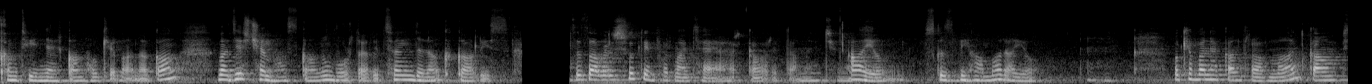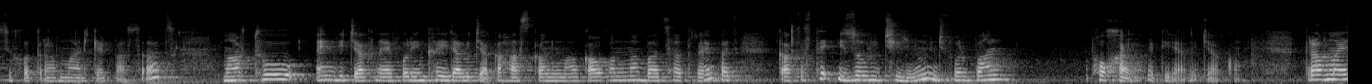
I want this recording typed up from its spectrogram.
խնդիրներ կան հոգեբանական, բայց ես չեմ հասկանում, որտեղից են դրանք գալիս։ Ձեզ ավելի շուտ ինֆորմացիա է հարկավոր այդ ամեն ինչը։ Այո, սկզբի համար այո։ Հոգեբանական տրավման կամ փսիխոտրավմա, այլ կերպ ասած, մարդու այն վիճակն է, որ ինքը իրավիճակը հասկանում է, կարողանում է բացատրել, բայց կարծես թե իզորու չի լինում ինչ որ բան փոխել այդ իրավիճակում։ Տրավմայի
